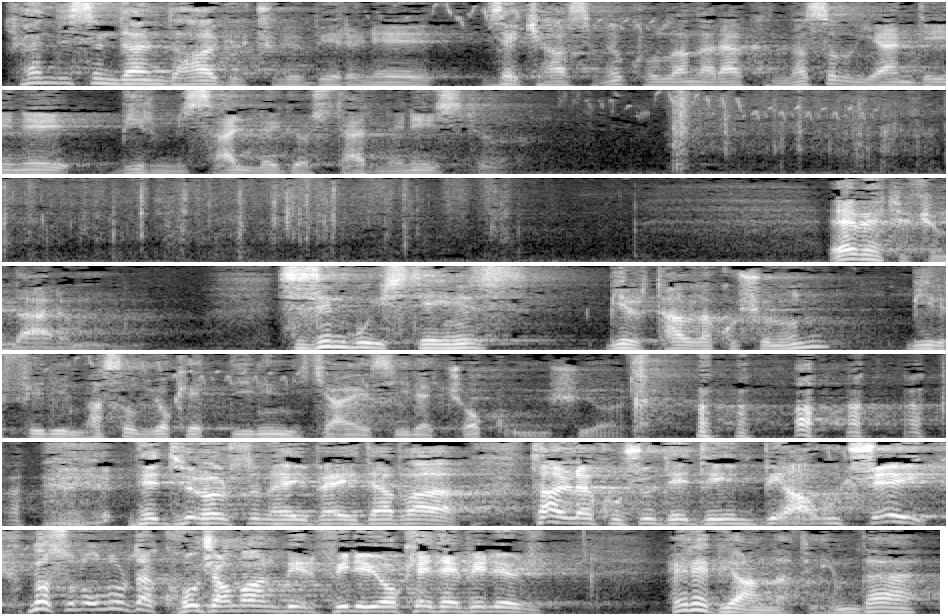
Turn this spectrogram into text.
Kendisinden daha güçlü birini zekasını kullanarak nasıl yendiğini bir misalle göstermeni istiyorum. Evet hükümdarım. Sizin bu isteğiniz bir tarla kuşunun bir fili nasıl yok ettiğinin hikayesiyle çok uyuşuyor. ne diyorsun ey beydeba? Tarla kuşu dediğin bir avuç şey nasıl olur da kocaman bir fili yok edebilir? Hele bir anlatayım da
